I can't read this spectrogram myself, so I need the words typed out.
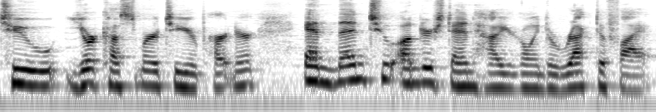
to your customer, to your partner, and then to understand how you're going to rectify it.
